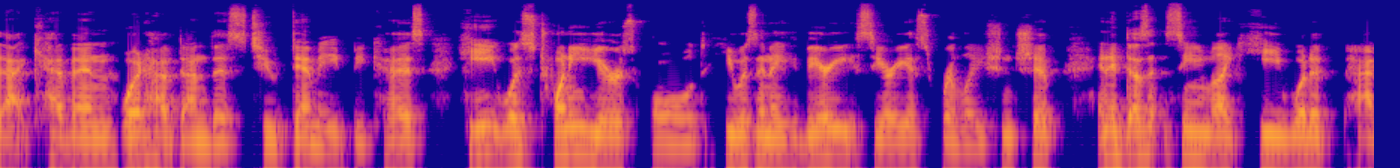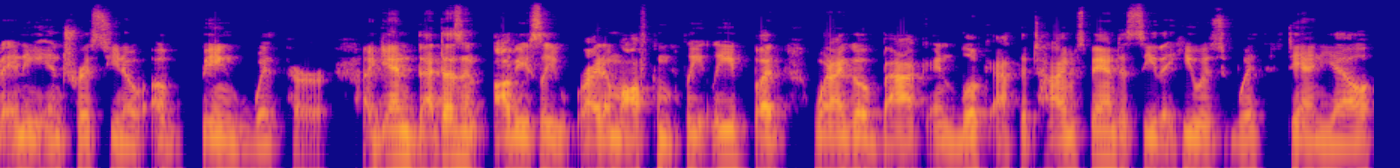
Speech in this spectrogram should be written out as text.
that Kevin would have done this to Demi because he was 20 years old. He was in a very serious relationship, and it doesn't seem like he would have had any interest, you know, of being with her. Again, that doesn't obviously write him off completely, but when I go back and look at the time span to see that he was with Danielle,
